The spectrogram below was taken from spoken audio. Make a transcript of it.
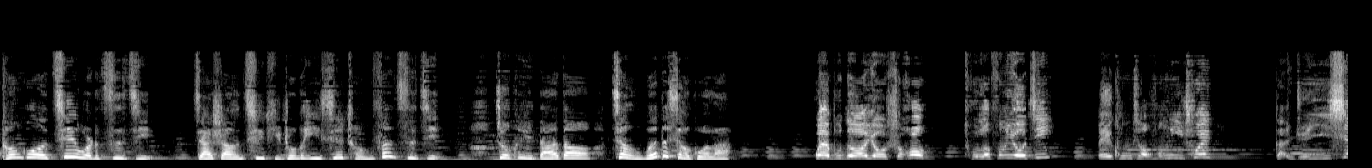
通过气味的刺激，加上气体中的一些成分刺激，就可以达到降温的效果啦。怪不得有时候涂了风油精，被空调风一吹，感觉一下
